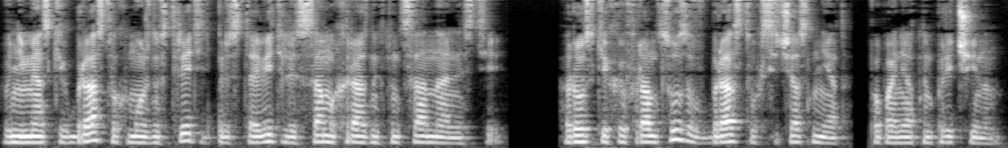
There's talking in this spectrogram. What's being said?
в немецких братствах можно встретить представителей самых разных национальностей. Русских и французов в братствах сейчас нет, по понятным причинам.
